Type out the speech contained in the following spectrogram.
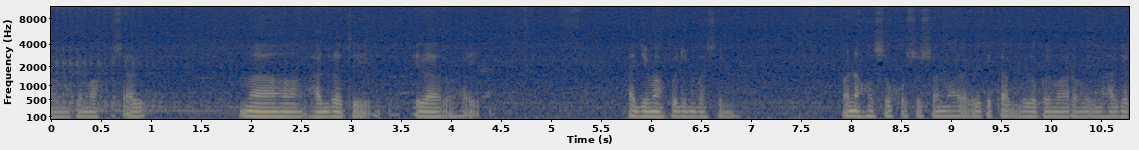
رمك ما خسال ما حضرتي إلى روحي Haji Mahfudin Qasim Wana khusus khususan menghadapi kitab Bulughul Maram Ibn Hajar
